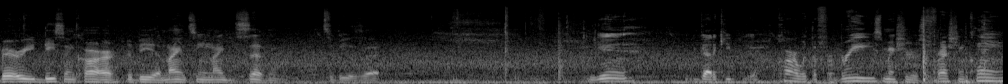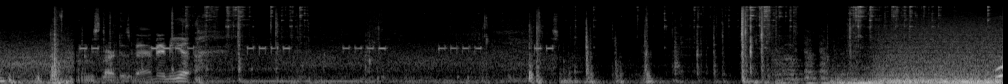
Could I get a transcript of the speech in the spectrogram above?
Very decent car to be a 1997, to be exact. Again, you gotta keep your car with the Febreze, make sure it's fresh and clean. Let me start this bad baby up. Woo!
